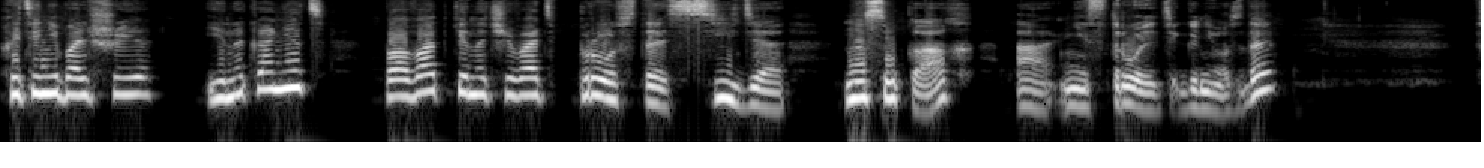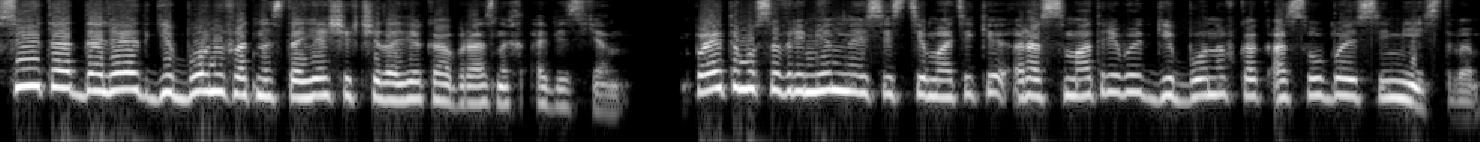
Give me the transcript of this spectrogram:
хоть и небольшие, и, наконец, повадки ночевать просто сидя на суках, а не строить гнезда — все это отдаляет гиббонов от настоящих человекообразных обезьян. Поэтому современные систематики рассматривают гиббонов как особое семейство,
